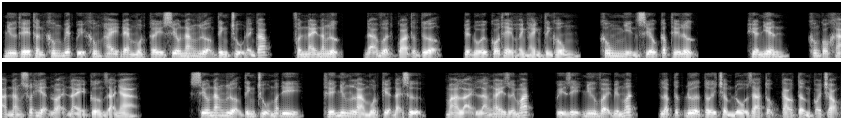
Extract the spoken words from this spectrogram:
như thế thần không biết quỷ không hay đem một cây siêu năng lượng tinh trụ đánh cắp, phần này năng lực đã vượt quá tưởng tượng, tuyệt đối có thể hoành hành tinh không không nhìn siêu cấp thế lực. Hiển nhiên, không có khả năng xuất hiện loại này cường giả nha. Siêu năng lượng tinh trụ mất đi, thế nhưng là một kiện đại sự, mà lại là ngay dưới mắt, quỷ dị như vậy biến mất, lập tức đưa tới trầm đồ gia tộc cao tầng coi trọng.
